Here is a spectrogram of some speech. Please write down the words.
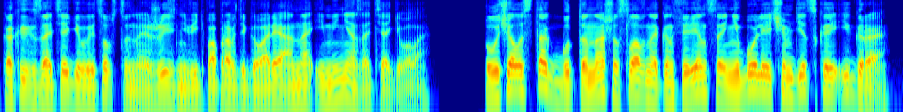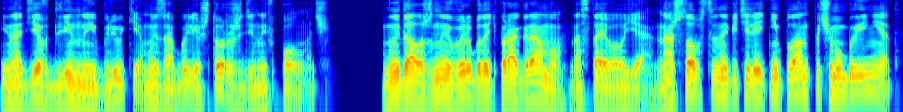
как их затягивает собственная жизнь, ведь, по правде говоря, она и меня затягивала. Получалось так, будто наша славная конференция не более чем детская игра, и, надев длинные брюки, мы забыли, что рождены в полночь. «Мы должны выработать программу», — настаивал я. «Наш собственный пятилетний план, почему бы и нет?»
